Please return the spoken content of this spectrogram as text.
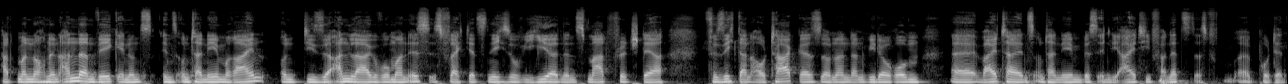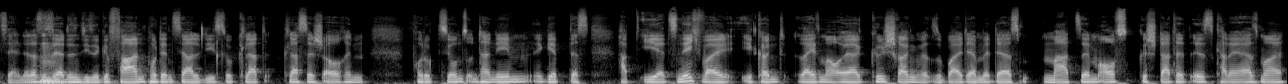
hat man noch einen anderen Weg in uns, ins Unternehmen rein und diese Anlage, wo man ist, ist vielleicht jetzt nicht so wie hier ein Smart Fridge, der für sich dann autark ist, sondern dann wiederum äh, weiter ins Unternehmen bis in die IT vernetzt ist, äh, potenziell. Ne? Das mhm. ist ja diese Gefahrenpotenziale, die es so klassisch auch in Produktionsunternehmen gibt. Das habt ihr jetzt nicht, weil ihr könnt, sag ich mal, euer Kühlschrank, sobald er mit der Smart SIM ausgestattet ist, kann er erstmal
